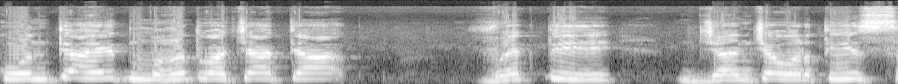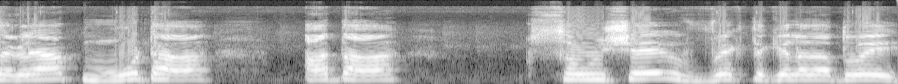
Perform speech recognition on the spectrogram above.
कोणत्या आहेत महत्त्वाच्या त्या व्यक्ती ज्यांच्यावरती सगळ्यात मोठा आता संशय व्यक्त केला जातो आहे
